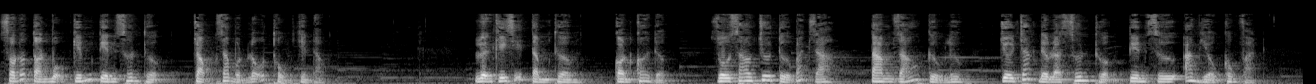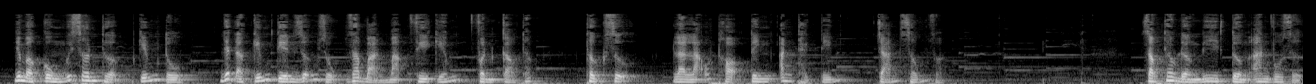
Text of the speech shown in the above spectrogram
Sau đó toàn bộ kiếm tiền sơn thượng Chọc ra một lỗ thủng trên đầu. Luyện khí sĩ tầm thường Còn coi được, Dù sao chưa từ bách ra Tam giáo cửu lưu, Chưa chắc đều là sơn thượng tiên sư am hiểu công phạt. Nhưng mà cùng với sơn thượng kiếm tù, Nhất là kiếm tiền dưỡng dục ra bản mạng phi kiếm, Phần cao thấp, Thực sự là lão thọ tinh ăn thạch tín Chán sống rồi. Dọc theo đường đi tường an vô sự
